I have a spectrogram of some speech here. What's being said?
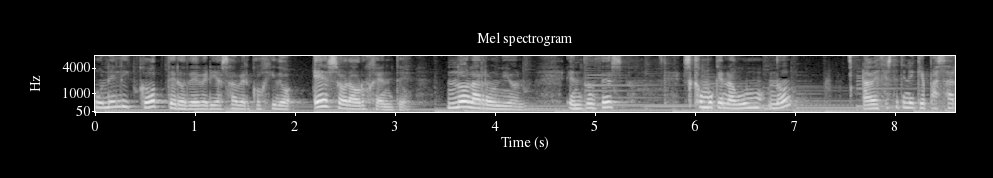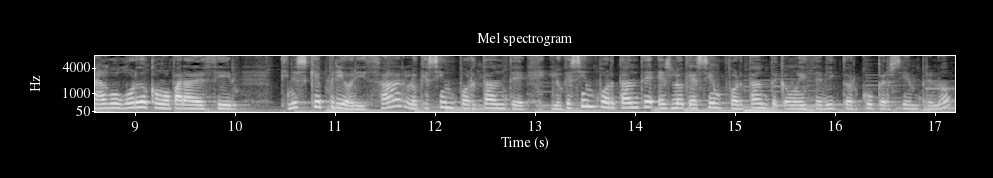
un helicóptero deberías haber cogido. Eso era urgente, no la reunión. Entonces, es como que en algún, ¿no? A veces te tiene que pasar algo gordo como para decir, tienes que priorizar lo que es importante. Y lo que es importante es lo que es importante, como dice Víctor Cooper siempre, ¿no?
